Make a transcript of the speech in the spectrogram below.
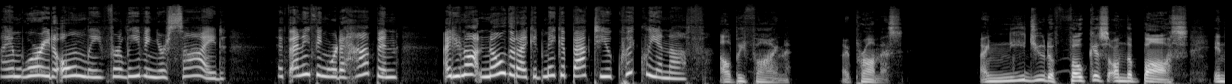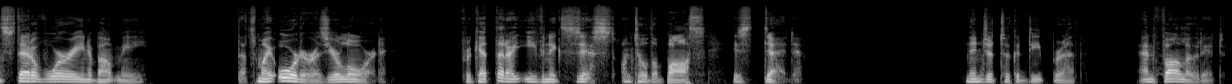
I am worried only for leaving your side. If anything were to happen, I do not know that I could make it back to you quickly enough. I'll be fine. I promise. I need you to focus on the boss instead of worrying about me. That's my order as your lord. Forget that I even exist until the boss is dead. Ninja took a deep breath and followed it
